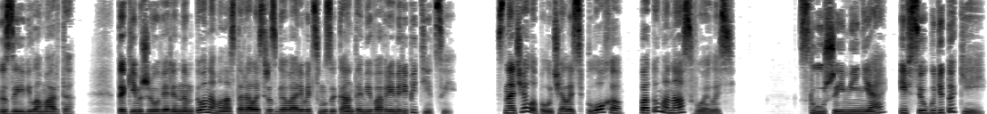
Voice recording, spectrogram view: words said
заявила Марта. Таким же уверенным тоном она старалась разговаривать с музыкантами во время репетиций. Сначала получалось плохо, Потом она освоилась. «Слушай меня, и все будет окей.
